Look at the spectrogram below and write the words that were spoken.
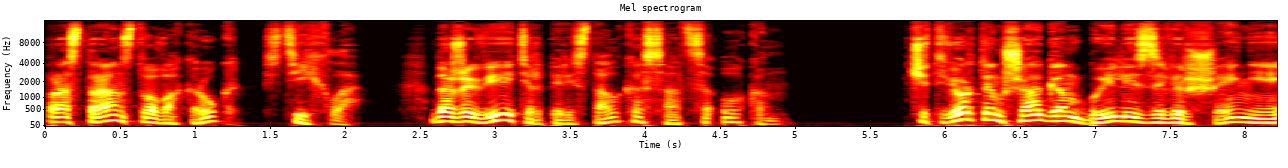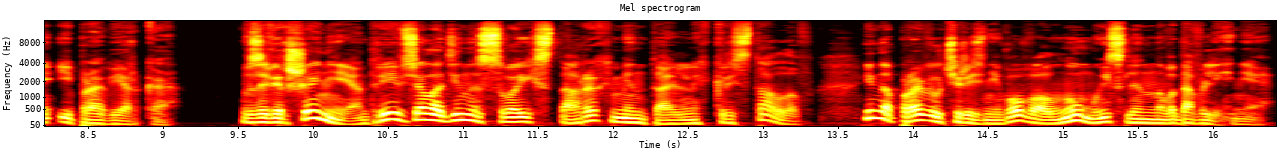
Пространство вокруг стихло. Даже ветер перестал касаться окон. Четвертым шагом были завершение и проверка. В завершении Андрей взял один из своих старых ментальных кристаллов и направил через него волну мысленного давления.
